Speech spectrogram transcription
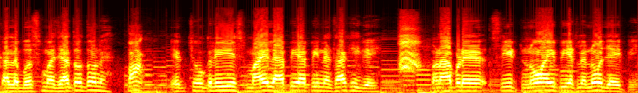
કાલે બસમાં જતો હતો ને, એક છોકરી સ્માઇલ આપી આપીને થાકી ગઈ. પણ આપણે સીટ નો આપી એટલે નો જ આપી.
